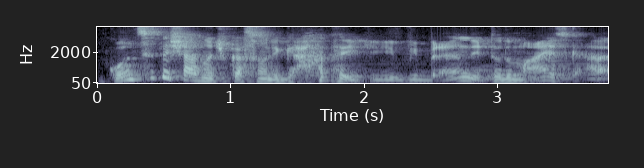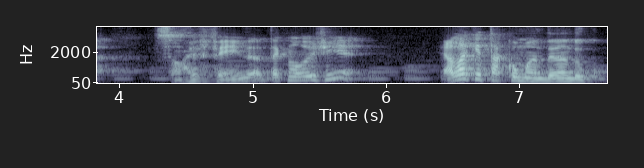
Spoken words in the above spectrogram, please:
Enquanto você deixar a notificação ligada e vibrando e tudo mais, cara, são refém da tecnologia. Ela que está comandando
